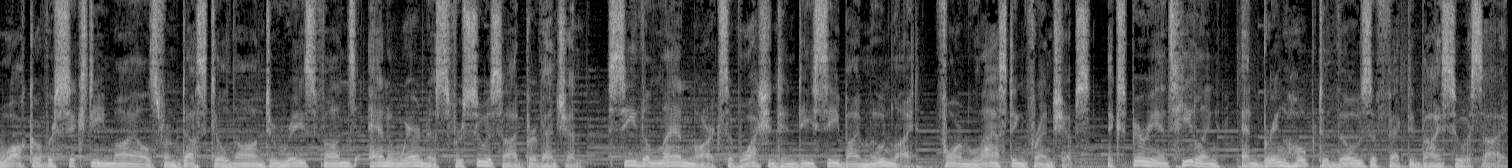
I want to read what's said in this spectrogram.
Walk over 16 miles from dusk till dawn to raise funds and awareness for suicide prevention. See the landmarks of Washington, D.C. by moonlight, form lasting friendships, experience healing, and bring hope to those affected by suicide.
